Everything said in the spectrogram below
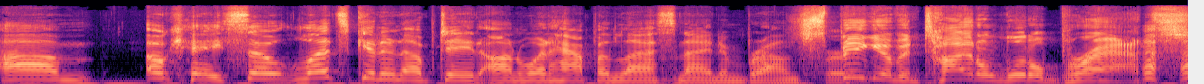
Okay, so let's get an update on what happened last night in Brownsburg. Speaking of entitled little brats,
